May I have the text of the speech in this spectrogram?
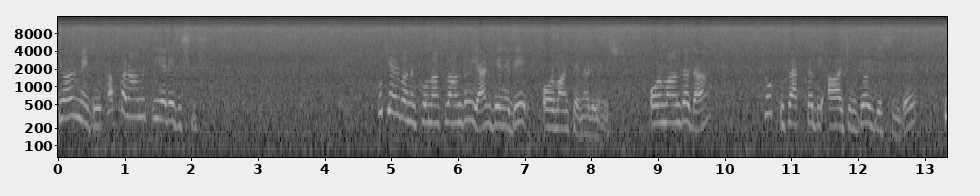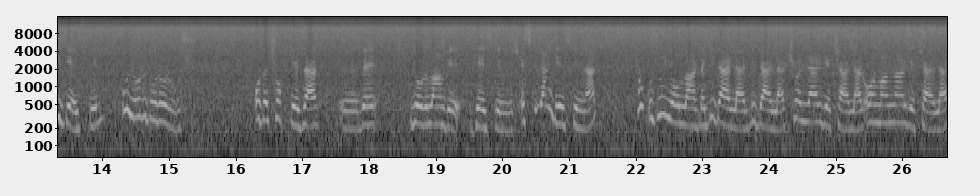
görmediği kapkaranlık bir yere düşmüş. Bu kervanın konaklandığı yer gene bir orman kenarıymış. Ormanda da çok uzakta bir ağacın gölgesinde bir gezgin uyur dururmuş. O da çok gezer e, ve yorulan bir gezginmiş. Eskiden gezginler çok uzun yollarda giderler giderler, çöller geçerler, ormanlar geçerler.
